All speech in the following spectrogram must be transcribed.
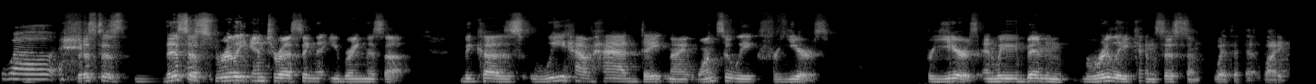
Well, this is this is really interesting that you bring this up because we have had date night once a week for years for years and we've been really consistent with it. Like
